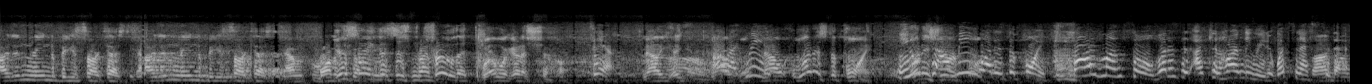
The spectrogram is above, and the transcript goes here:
I didn't mean to be sarcastic. I didn't mean to be sarcastic. I'm more You're saying this isn't true. That well, we're going to show. There. Now, you- now, right, read it. now, what is the point? You what is tell me point? what is the point. Five months old. What is it? I can hardly read it. What's next to that?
